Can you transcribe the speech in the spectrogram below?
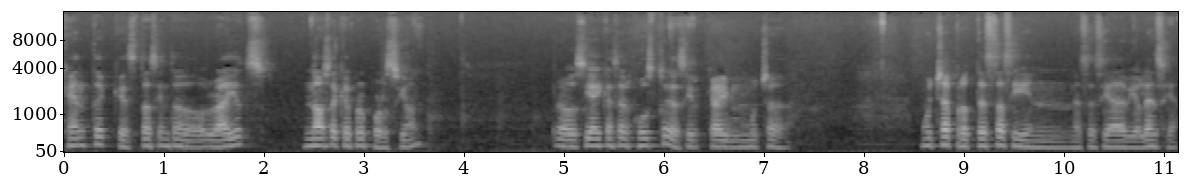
gente que está haciendo riots, no sé qué proporción, pero sí hay que ser justo y decir que hay mucha mucha protesta sin necesidad de violencia.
